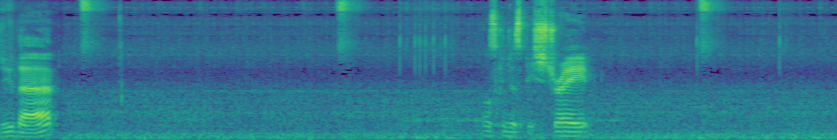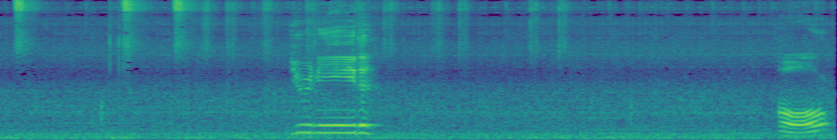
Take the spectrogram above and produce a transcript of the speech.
Do that, Those can just be straight. You need hole.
